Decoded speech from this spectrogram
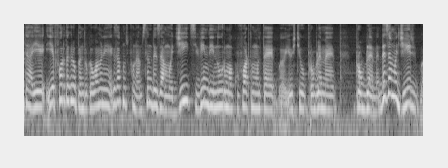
Da, e, e foarte greu pentru că oamenii, exact cum spuneam, sunt dezamăgiți, vin din urmă cu foarte multe, uh, eu știu, probleme probleme, dezamăgiri uh,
